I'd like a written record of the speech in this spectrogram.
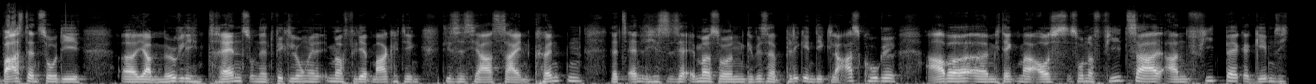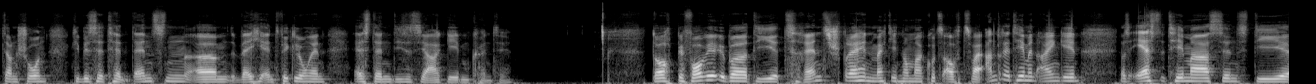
was denn so die äh, ja, möglichen Trends und Entwicklungen im Affiliate Marketing dieses Jahr sein könnten. Letztendlich ist es ja immer so ein gewisser Blick in die Glaskugel, aber ähm, ich denke mal, aus so einer Vielzahl an Feedback ergeben sich dann schon gewisse Tendenzen, ähm, welche Entwicklungen es denn dieses Jahr geben könnte. Doch bevor wir über die Trends sprechen, möchte ich nochmal kurz auf zwei andere Themen eingehen. Das erste Thema sind die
